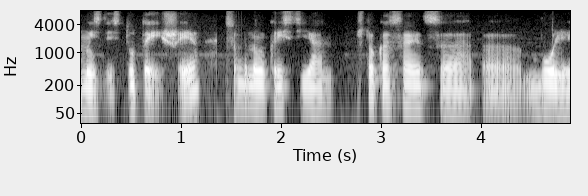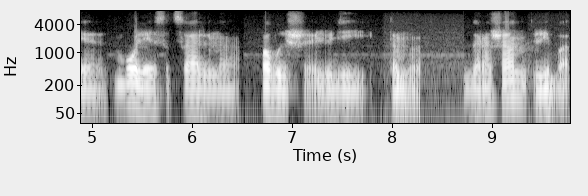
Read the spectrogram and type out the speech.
мы здесь тутейшие, особенно у крестьян. Что касается э, более, более социально повыше людей, там, горожан, либо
